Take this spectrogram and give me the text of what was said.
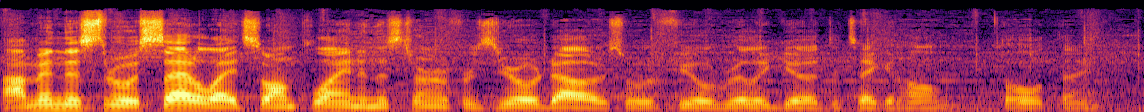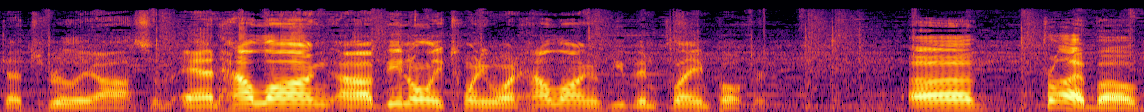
I'm in this through a satellite, so I'm playing in this tournament for zero dollars, so it would feel really good to take it home, the whole thing. That's really awesome. And how long, uh, being only 21, how long have you been playing poker? Uh, probably about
